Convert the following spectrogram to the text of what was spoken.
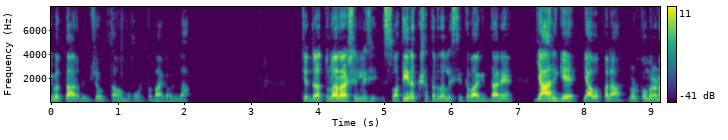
ಐವತ್ತಾರು ನಿಮಿಷ ಉತ್ತಮ ಮುಹೂರ್ತ ಭಾಗವಲ್ಲ. ಚಂದ್ರ ತುಲಾರಾಶಿಯಲ್ಲಿ ಸ್ವತಿ ನಕ್ಷತ್ರದಲ್ಲಿ ಸ್ಥಿತವಾಗಿದ್ದಾನೆ. ಯಾರಿಗೆ? ಯಾವ ಫಲ? ನೋಡ್ಕೊಂಬರೋಣ.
